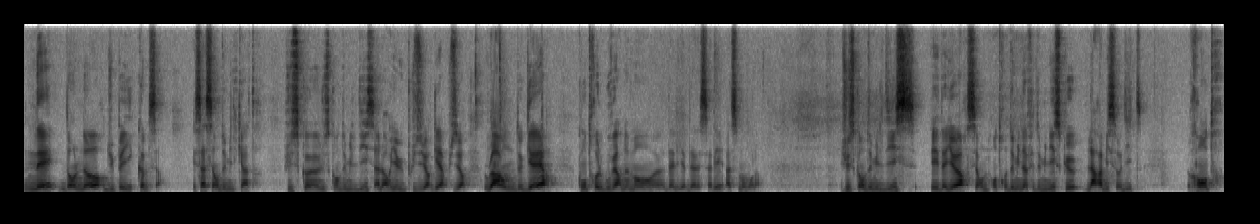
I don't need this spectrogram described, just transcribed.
naît dans le nord du pays comme ça. Et ça, c'est en 2004 jusqu'en 2010. Alors, il y a eu plusieurs guerres, plusieurs rounds de guerre contre le gouvernement d'Ali Abdallah Saleh à ce moment-là. Jusqu'en 2010, et d'ailleurs, c'est entre 2009 et 2010 que l'Arabie saoudite rentre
